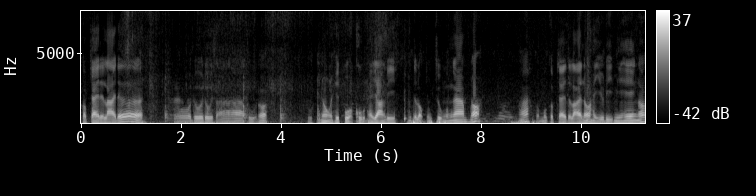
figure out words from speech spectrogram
ขอบใจหลายๆเด้อโอ้โดยโดยสาธุเนาะดูพี่น้องเฮ็ดปวกขูดให้ย่างดีมีแต่หลอกจุ่มๆงามๆเนาะ ฮะขอบมุกขอบใจหลายๆเนาะให้อยู่ดีมีแห้งเนาะ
